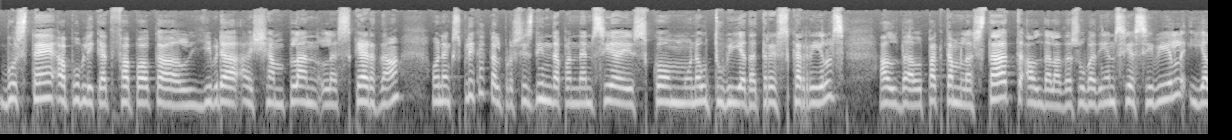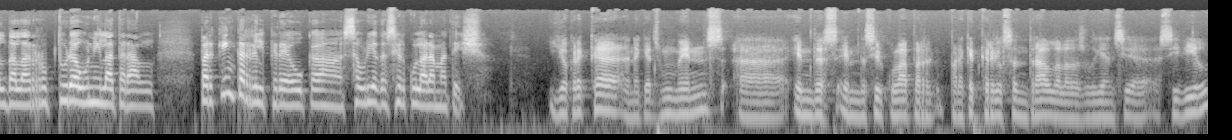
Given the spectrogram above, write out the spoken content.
Vostè ha publicat fa poc el llibre Eixamplant l'esquerda, on explica que el procés d'independència és com una autovia de tres carrils, el del pacte amb l'Estat, el de la desobediència civil i el de la ruptura unilateral. Per quin carril creu que s'hauria de circular ara mateix? Jo crec que en aquests moments eh, hem, de, hem de circular per, per aquest carril central de la desobediència civil,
